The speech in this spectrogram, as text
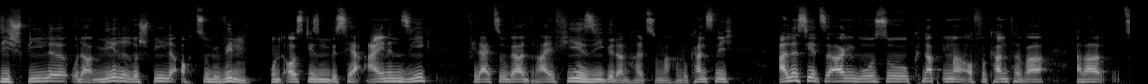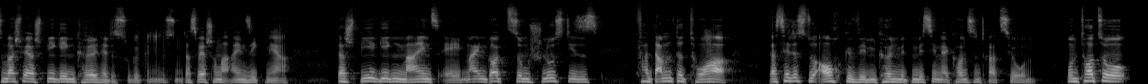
die Spiele oder mehrere Spiele auch zu gewinnen und aus diesem bisher einen Sieg vielleicht sogar drei, vier Siege dann halt zu machen. Du kannst nicht alles jetzt sagen, wo es so knapp immer auf der war, aber zum Beispiel das Spiel gegen Köln hättest du gewinnen müssen. Das wäre schon mal ein Sieg mehr das Spiel gegen Mainz, ey. Mein Gott, zum Schluss dieses verdammte Tor. Das hättest du auch gewinnen können mit ein bisschen mehr Konzentration. Und Toto,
